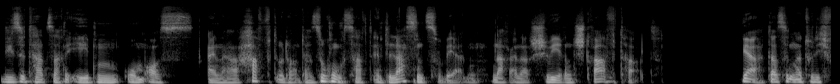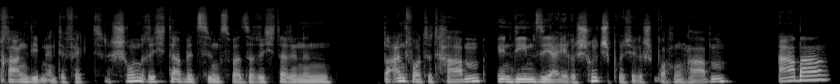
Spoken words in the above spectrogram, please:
diese Tatsache eben, um aus einer Haft oder Untersuchungshaft entlassen zu werden nach einer schweren Straftat? Ja, das sind natürlich Fragen, die im Endeffekt schon Richter bzw. Richterinnen beantwortet haben, indem sie ja ihre Schuldsprüche gesprochen haben aber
